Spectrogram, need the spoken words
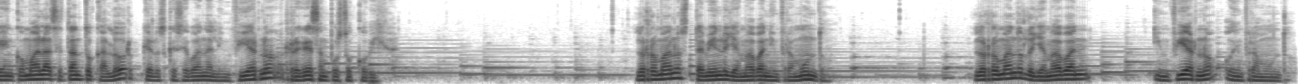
que en Comal hace tanto calor que los que se van al infierno regresan por su cobija. Los romanos también lo llamaban inframundo. Los romanos lo llamaban infierno o inframundo,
